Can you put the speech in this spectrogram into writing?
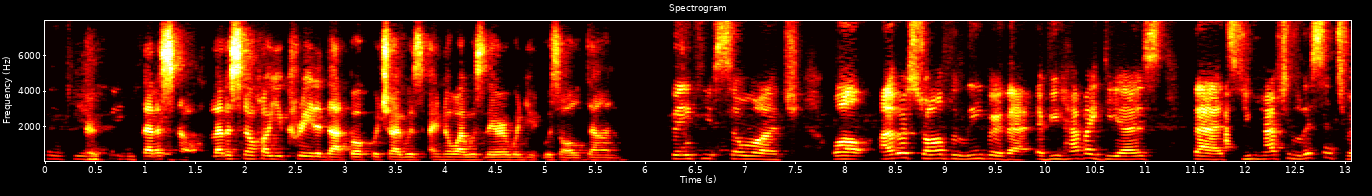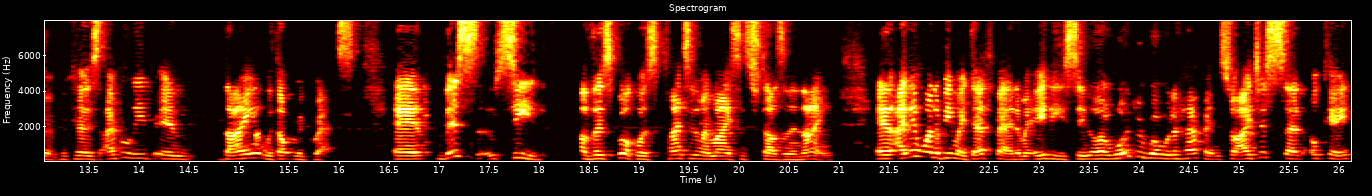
Thank you. Thank you. let us know. Let us know how you created that book, which I was I know I was there when you, it was all done. Thank you so much. Well, I'm a strong believer that if you have ideas, that you have to listen to it because I believe in dying without regrets. And this seed of this book was planted in my mind since 2009. And I didn't want to be my deathbed in my 80s saying, oh, I wonder what would happen. So I just said, okay,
